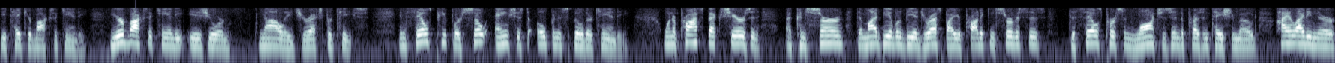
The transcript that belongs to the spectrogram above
you take your box of candy. Your box of candy is your knowledge, your expertise. And salespeople are so anxious to open and spill their candy. When a prospect shares a, a concern that might be able to be addressed by your product and services, the salesperson launches into presentation mode, highlighting their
